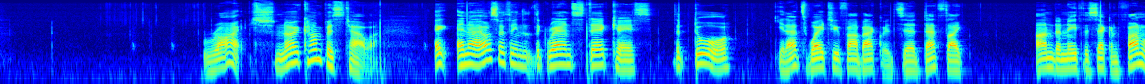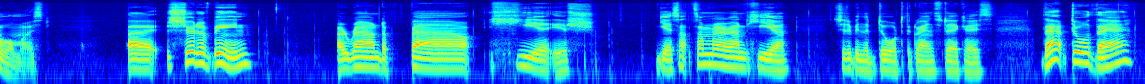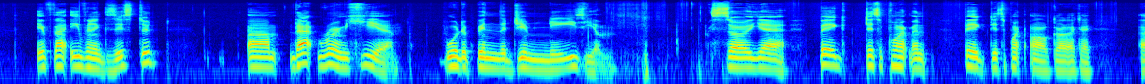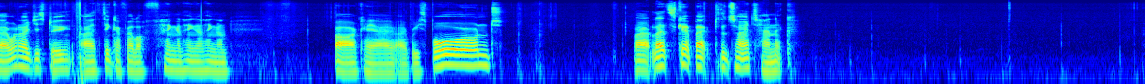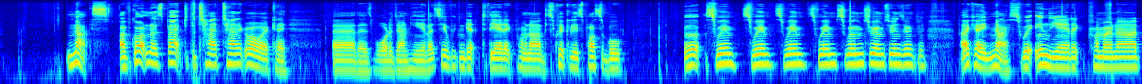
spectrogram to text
Right. No compass tower. And I also think that the grand staircase, the door, yeah, that's way too far backwards. Uh, that's like underneath the second funnel almost uh, should have been around about here-ish. Yes, yeah, somewhere around here should have been the door to the grand staircase. That door there, if that even existed, um, that room here would have been the gymnasium. So, yeah, big disappointment, big disappointment. Oh, God, okay. Uh, what did I just do? I think I fell off. Hang on, hang on, hang on. Oh, okay, I, I respawned. Alright, let's get back to the Titanic. Nice. I've gotten us back to the Titanic. Oh, okay. Uh, there's water down here. Let's see if we can get to the A Deck Promenade as quickly as possible. Uh, swim, swim, swim, swim, swim, swim, swim, swim, swim. Okay, nice. We're in the A Deck Promenade.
